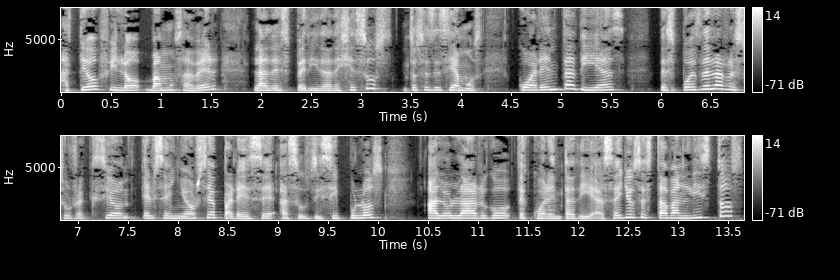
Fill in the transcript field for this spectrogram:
a Teófilo, vamos a ver la despedida de Jesús. Entonces decíamos, 40 días después de la resurrección, el Señor se aparece a sus discípulos a lo largo de 40 días. Ellos estaban listos,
